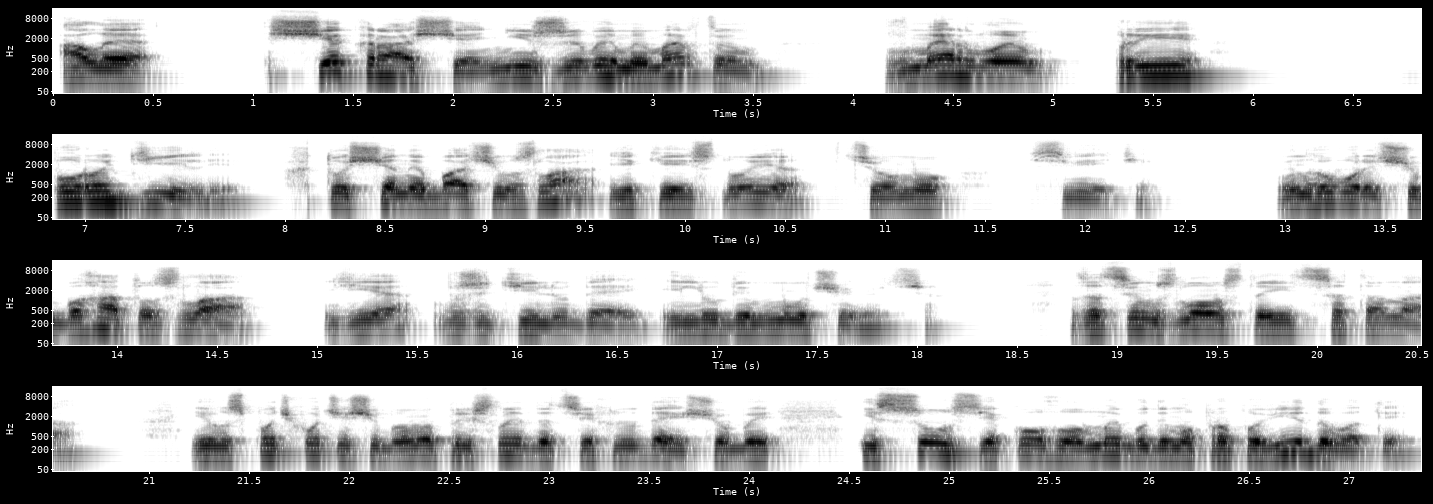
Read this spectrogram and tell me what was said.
Але ще краще, ніж живим і мертвим, вмерлим при породілі, хто ще не бачив зла, яке існує в цьому світі. Він говорить, що багато зла є в житті людей, і люди мучаються. За цим злом стоїть сатана. І Господь хоче, щоб ми прийшли до цих людей, щоб Ісус, якого ми будемо проповідувати,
